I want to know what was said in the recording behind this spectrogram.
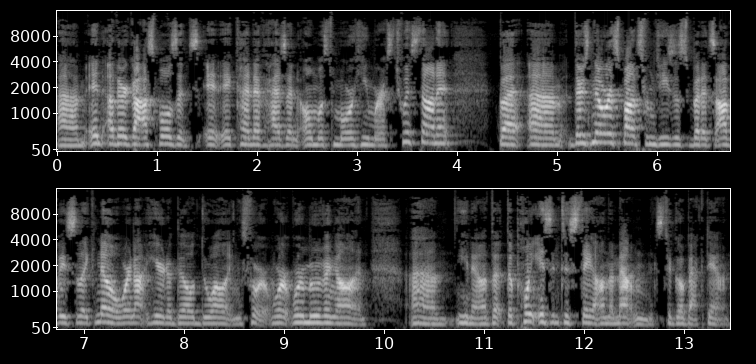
Um, in other gospels, it's it, it, kind of has an almost more humorous twist on it. But um, there's no response from Jesus, but it's obviously like, no, we're not here to build dwellings. We're, we're, we're moving on. Um, you know, the, the point isn't to stay on the mountain, it's to go back down.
